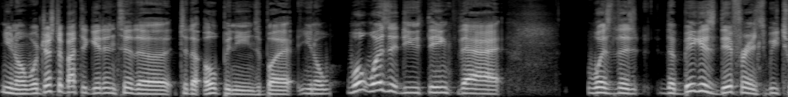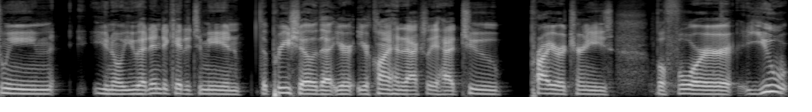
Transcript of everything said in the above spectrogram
you know we're just about to get into the to the openings but you know what was it do you think that was the the biggest difference between you know you had indicated to me in the pre-show that your your client had actually had two prior attorneys before you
